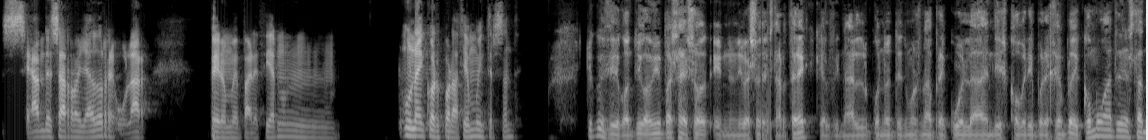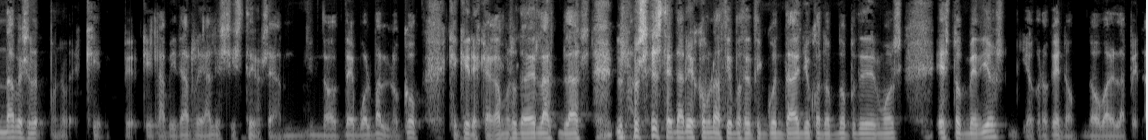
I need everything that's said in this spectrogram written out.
se han desarrollado regular, pero me parecían una incorporación muy interesante. Yo coincido contigo. A mí me pasa eso en el universo de Star Trek, que al final, cuando tenemos una precuela en Discovery, por ejemplo, de cómo van a tener estas naves. Bueno, es que, la vida real existe. O sea, no te vuelvan loco. ¿Qué quieres? ¿Que hagamos otra vez las, los escenarios como lo hacíamos hace 50 años cuando no tenemos estos medios? Yo creo que no, no vale la pena.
